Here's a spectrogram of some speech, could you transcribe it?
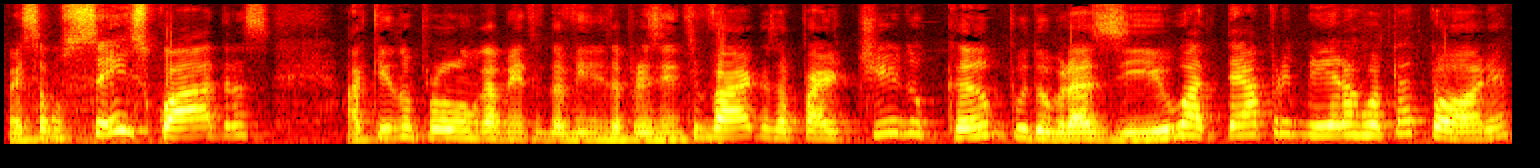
Mas são seis quadras aqui no prolongamento da Avenida Presidente Vargas, a partir do Campo do Brasil até a primeira rotatória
